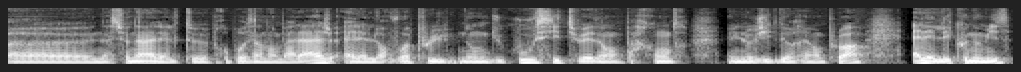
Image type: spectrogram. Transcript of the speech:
nationale, elle te propose un emballage, elle, elle ne le revoit plus. Donc du coup, si tu es dans, par contre, une logique de réemploi, elle, elle économise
